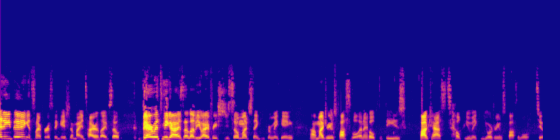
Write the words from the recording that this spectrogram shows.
anything. It's my first vacation of my entire life. So bear with me, guys. I love you. I appreciate you so much. Thank you for making uh, my dreams possible. And I hope that these podcasts help you make your dreams possible too.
